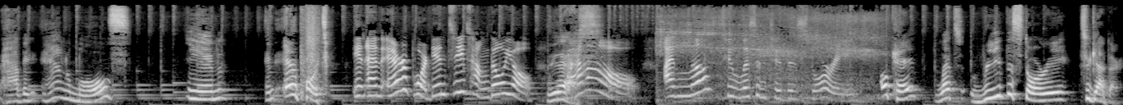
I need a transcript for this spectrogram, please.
having animals in an airport. In an airport，连机场都有。 Yes. Wow, I love to listen to this story. Okay, let's read the story together.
